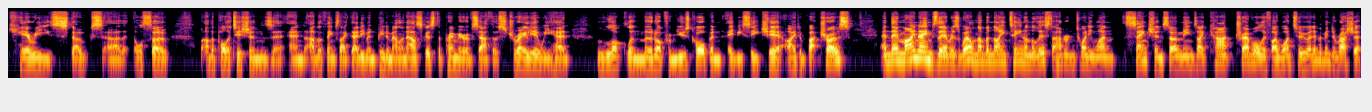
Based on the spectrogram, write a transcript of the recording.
Kerry Stokes, uh, also other politicians and, and, other things like that. Even Peter Malinauskas, the Premier of South Australia. We had Lachlan Murdoch from News Corp and ABC Chair Ita Buttrose. And then my name's there as well, number 19 on the list, 121 sanctions. So it means I can't travel if I want to. I've never been to Russia.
